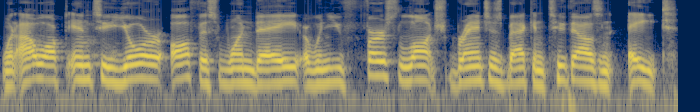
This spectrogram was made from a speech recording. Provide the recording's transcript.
when I walked into your office one day, or when you first launched branches back in 2008.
